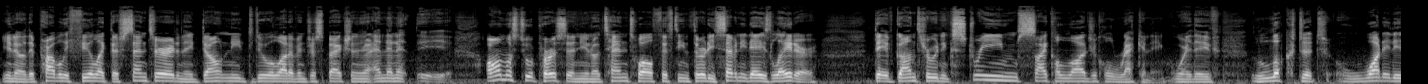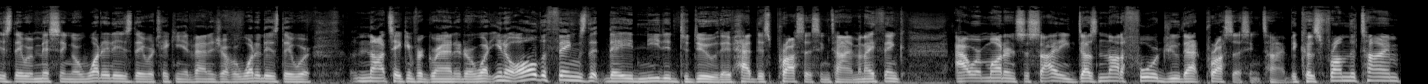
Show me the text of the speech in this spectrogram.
you know they probably feel like they're centered and they don't need to do a lot of introspection and then it, it, almost to a person you know 10 12 15 30 70 days later they've gone through an extreme psychological reckoning where they've looked at what it is they were missing or what it is they were taking advantage of or what it is they were not taking for granted or what, you know, all the things that they needed to do. They've had this processing time. And I think our modern society does not afford you that processing time because from the time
